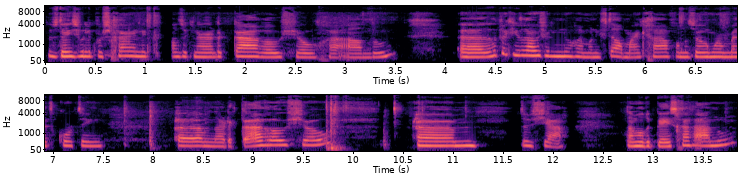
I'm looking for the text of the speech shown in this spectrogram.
Dus deze wil ik waarschijnlijk als ik naar de Caro show ga aandoen. Uh, dat heb ik je trouwens jullie nog helemaal niet verteld. Maar ik ga van de zomer met korting um, naar de Caro show. Um, dus ja, dan wil ik deze graag aandoen.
